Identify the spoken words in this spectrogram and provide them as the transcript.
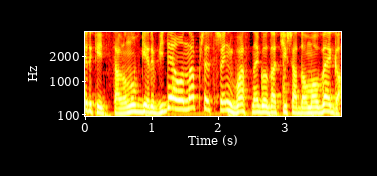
arcade salonów gier wideo na przestrzeń własnego zacisza domowego.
